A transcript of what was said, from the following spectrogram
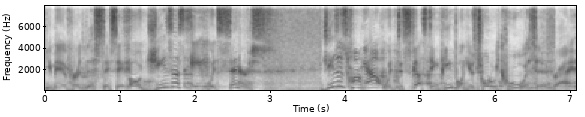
You may have heard this. They say, oh, Jesus ate with sinners. Jesus hung out with disgusting people and he was totally cool with it, right?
